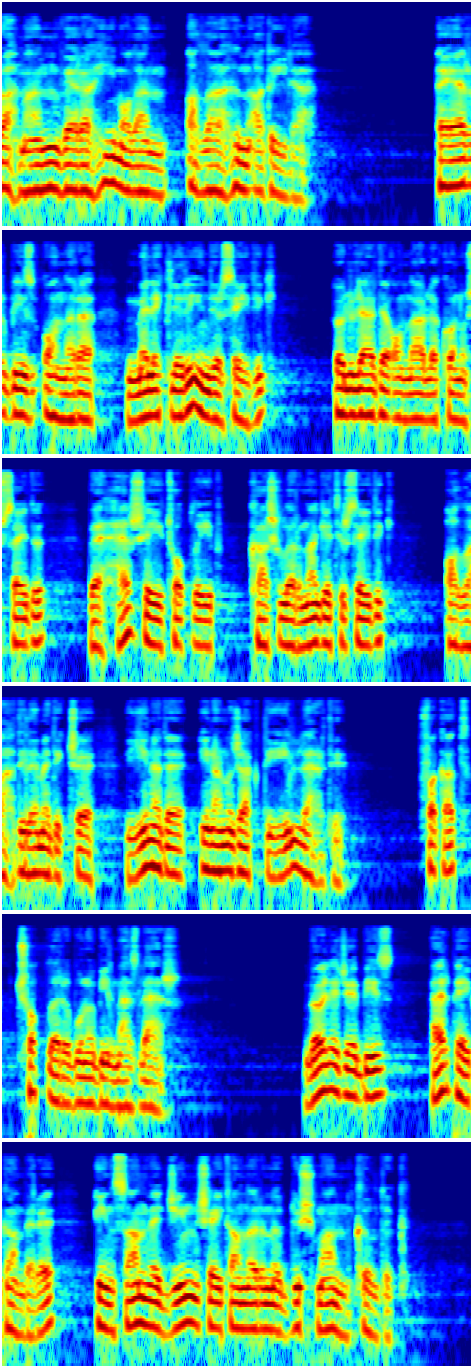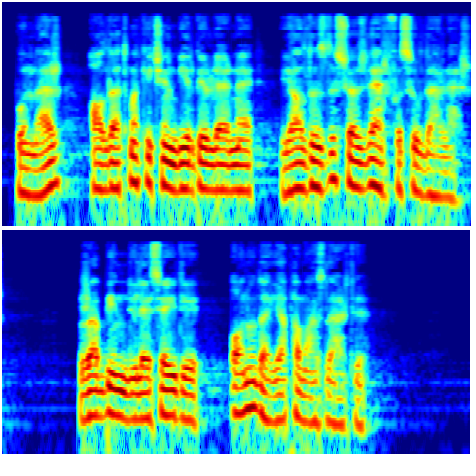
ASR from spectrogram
Rahman ve Rahim olan Allah'ın adıyla. Eğer biz onlara melekleri indirseydik, ölüler de onlarla konuşsaydı ve her şeyi toplayıp karşılarına getirseydik, Allah dilemedikçe yine de inanacak değillerdi. Fakat çokları bunu bilmezler. Böylece biz her peygambere insan ve cin şeytanlarını düşman kıldık. Bunlar aldatmak için birbirlerine yaldızlı sözler fısıldarlar. Rabbin dileseydi onu da yapamazlardı.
